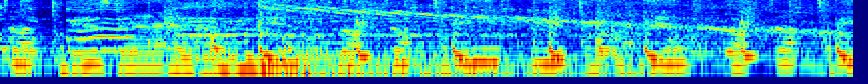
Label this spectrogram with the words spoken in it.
Thank you.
